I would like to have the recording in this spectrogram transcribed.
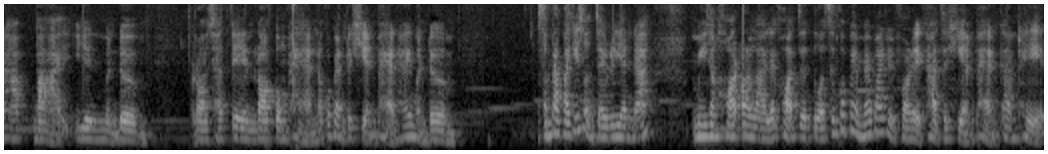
นะครับบ่ายเย็นเหมือนเดิม รอชัดเจนรอตรงแผนแล้วก็แผนจะเขียนแผนให้เหมือนเดิม สำหรับใครที่สนใจเรียนนะ มีทั้งคอร์สออนไลน์และคอร์สเจอตัว ซึ่งก็แผนแม่บ้านเทรดฟอเร็กค่ะ จะเขียนแผนการเทรด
